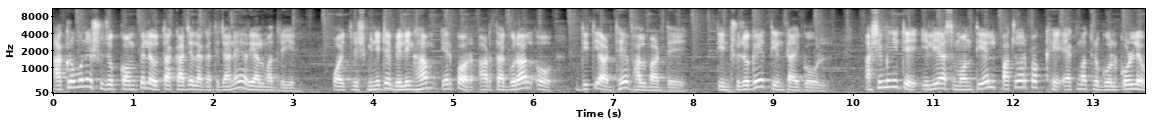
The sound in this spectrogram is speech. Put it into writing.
আক্রমণের সুযোগ কম পেলেও তা কাজে লাগাতে জানে রিয়াল মাদ্রিদ। পঁয়ত্রিশ মিনিটে বেলিংহাম, এরপর আর্তা গোরাল ও দ্বিতীয়ার্ধে ভালবার্দে। তিন সুযোগে তিনটায় গোল। আশি মিনিটে ইলিয়াস মন্তিয়েল পাচোয়ার পক্ষে একমাত্র গোল করলেও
